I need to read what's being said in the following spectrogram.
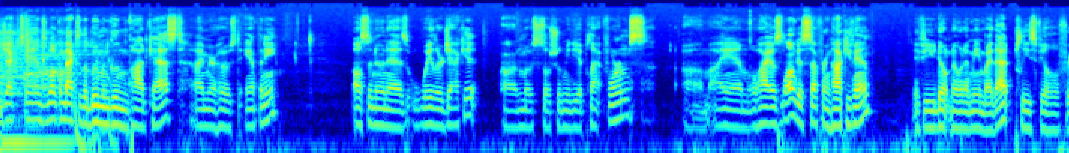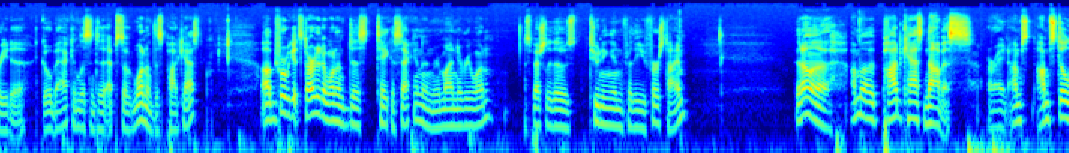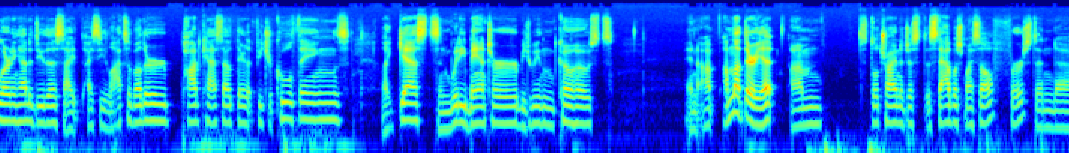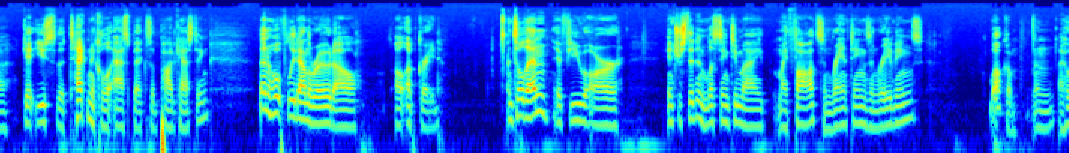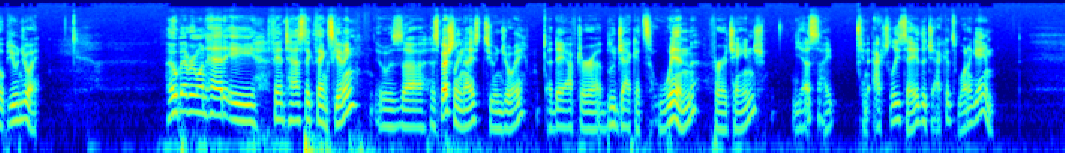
fans. Welcome back to the Boom and Gloom podcast. I'm your host, Anthony, also known as Whaler Jacket on most social media platforms. Um, I am Ohio's longest suffering hockey fan. If you don't know what I mean by that, please feel free to go back and listen to episode one of this podcast. Uh, before we get started, I want to just take a second and remind everyone, especially those tuning in for the first time, that I'm a I'm a podcast novice. All right, I'm I'm still learning how to do this. I I see lots of other podcasts out there that feature cool things like guests and witty banter between co-hosts, and I'm I'm not there yet. I'm still trying to just establish myself first and uh, get used to the technical aspects of podcasting. Then hopefully down the road I'll I'll upgrade. Until then, if you are interested in listening to my my thoughts and rantings and ravings, welcome, and I hope you enjoy. I hope everyone had a fantastic Thanksgiving. It was uh, especially nice to enjoy a day after a Blue Jackets win for a change. Yes, I can actually say the Jackets won a game.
